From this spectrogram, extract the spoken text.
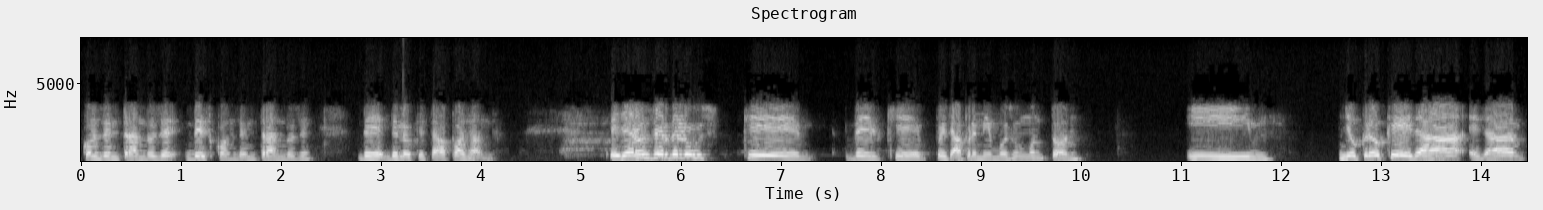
concentrándose, desconcentrándose de, de lo que estaba pasando. Ella era un ser de luz que, del que pues aprendimos un montón y yo creo que esa, esa,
